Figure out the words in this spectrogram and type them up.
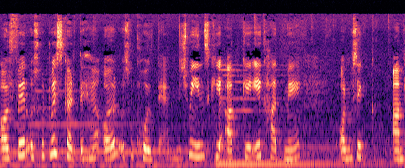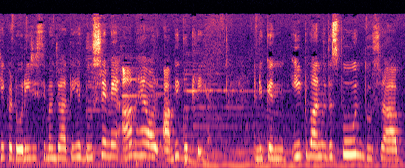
और फिर उसको ट्विस्ट करते हैं, और उसको खोलते हैं विच मीन्स कि आपके एक हाथ में ऑलमोस्ट एक आम की कटोरी जैसी बन जाती है, दूसरे में आम है, और आम की गुटली है. And you can eat one with a spoon दूसरा आप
